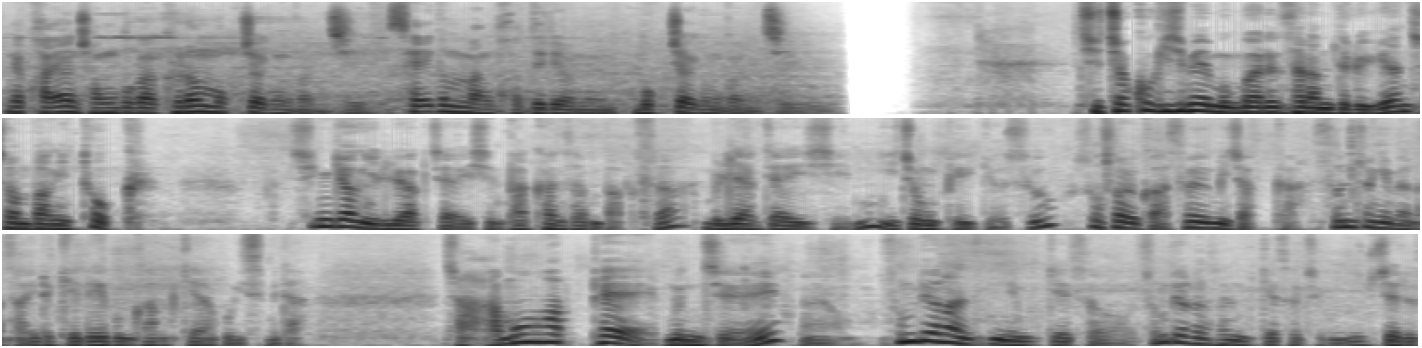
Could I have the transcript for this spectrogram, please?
근데 과연 정부가 그런 목적인 건지 세금만 거두려는 목적인 건지 지적 호기심에 목마른 사람들을 위한 전방위 토크. 신경인류학자이신 박한선 박사, 물리학자이신 이종필 교수, 소설가 서유미 작가, 손정희 변호사 이렇게 네 분과 함께하고 있습니다. 자, 암호화폐 문제, 어, 손 변호사님께서, 손 변호사님께서 지금 이 주제를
